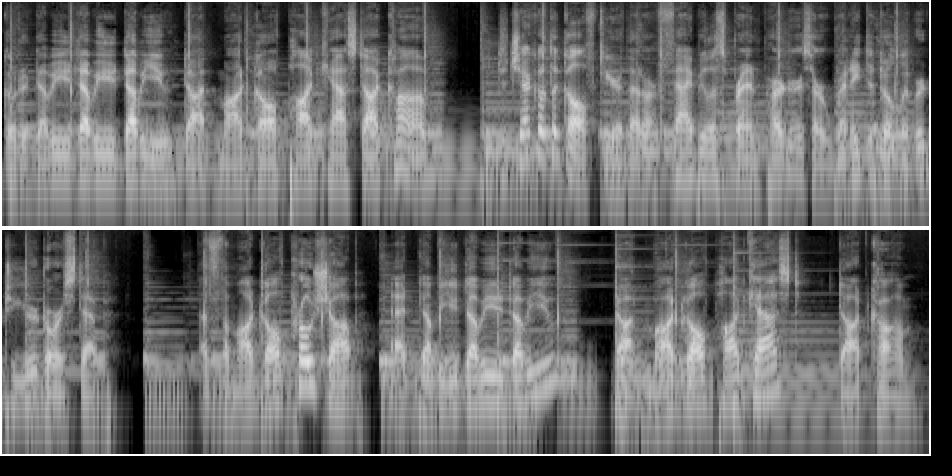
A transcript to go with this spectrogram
Go to www.modgolfpodcast.com to check out the golf gear that our fabulous brand partners are ready to deliver to your doorstep. That's the Mod Golf Pro Shop at www.modgolfpodcast.com.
